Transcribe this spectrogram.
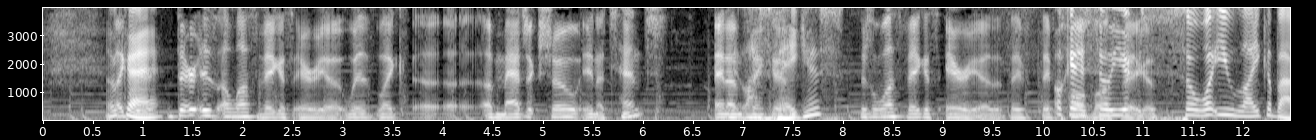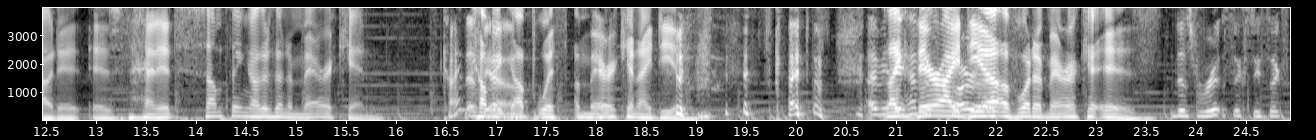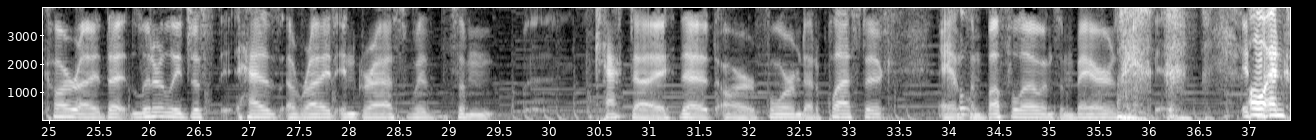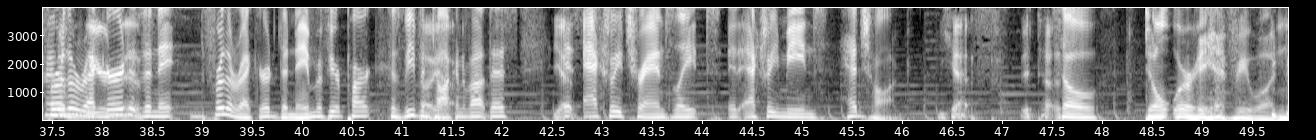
Like, okay, there, there is a Las Vegas area with like a, a magic show in a tent, and I'm Las thinking Vegas. there's a Las Vegas area that they've they've Okay, called so Las you Vegas. so what you like about it is that it's something other than American Kind of coming yeah. up with American ideas. it's kind of I mean like their idea ride- of what America is. this Route 66 car ride that literally just has a ride in grass with some cacti that are formed out of plastic and Cool. some buffalo and some bears. It's, it's oh, and for the record, the name for the record, the name of your park because we've been Oh, yeah. talking about this. Yes. It actually translates. It actually means hedgehog. Yes, it does. So don't worry, everyone.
